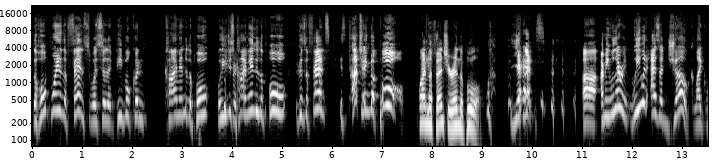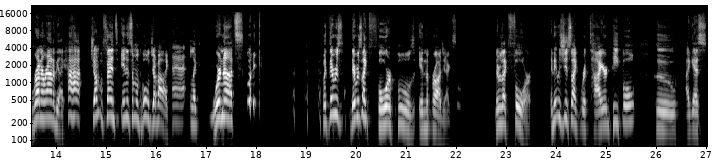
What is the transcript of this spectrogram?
the whole point of the fence was so that people couldn't climb into the pool well you just climb into the pool because the fence is touching the pool Climb the fence, you're in the pool. yes. Uh, I mean, literally, we would, as a joke, like run around and be like, haha, jump a fence into someone pool, jump out like, ah, like we're nuts. like, but there was there was like four pools in the projects. There was like four, and it was just like retired people who I guess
